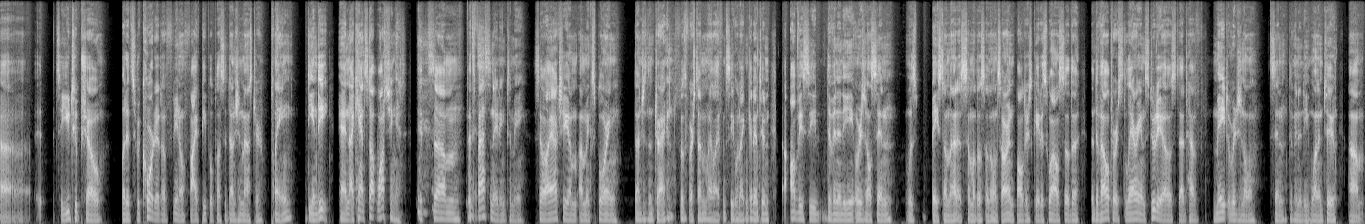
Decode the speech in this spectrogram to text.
uh, it- it's a YouTube show, but it's recorded of you know five people plus a dungeon master playing D and D, and I can't stop watching it. It's um, it's fascinating to me. So I actually am I'm exploring Dungeons and Dragons for the first time in my life and see what I can get into. And obviously, Divinity: Original Sin was based on that, as some of those other ones are, and Baldur's Gate as well. So the the developers, Larian Studios, that have made Original Sin, Divinity One and Two, um,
